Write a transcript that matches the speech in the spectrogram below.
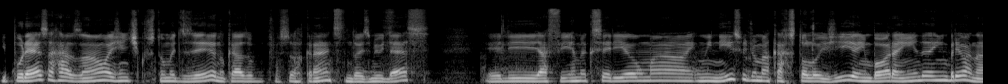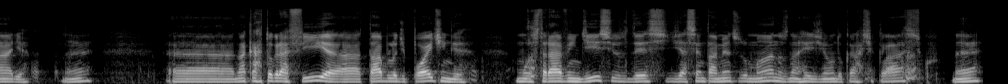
e por essa razão a gente costuma dizer, no caso do professor Krantz, em 2010, ele afirma que seria uma, um início de uma cartologia, embora ainda embrionária. Né? Uh, na cartografia, a tábua de Poitinger mostrava indícios desse, de assentamentos humanos na região do Kart Clássico. Né?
